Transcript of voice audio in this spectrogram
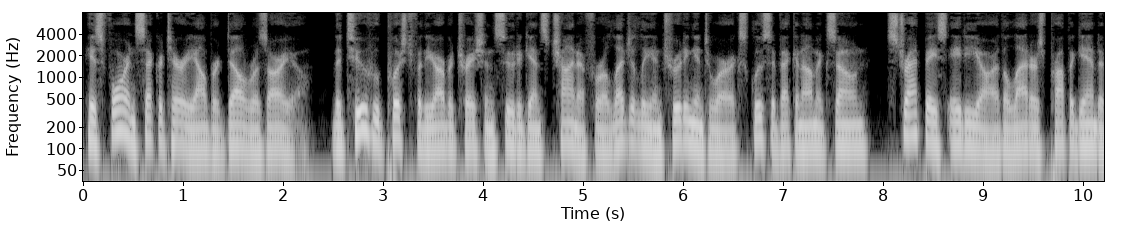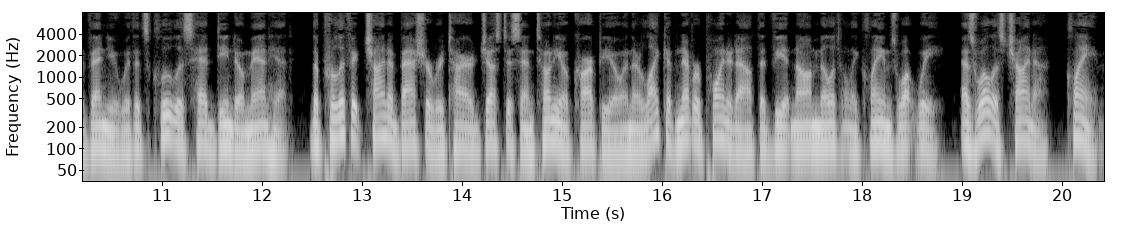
his Foreign Secretary Albert del Rosario, the two who pushed for the arbitration suit against China for allegedly intruding into our exclusive economic zone, Stratbase ADR, the latter's propaganda venue with its clueless head Dindo Manhit, the prolific China basher retired Justice Antonio Carpio, and their like have never pointed out that Vietnam militantly claims what we, as well as China, claim.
